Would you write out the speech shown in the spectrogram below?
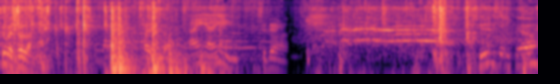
Sube sola. Ahí está. Ahí, ahí. Sit down. Cheers, little girl.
